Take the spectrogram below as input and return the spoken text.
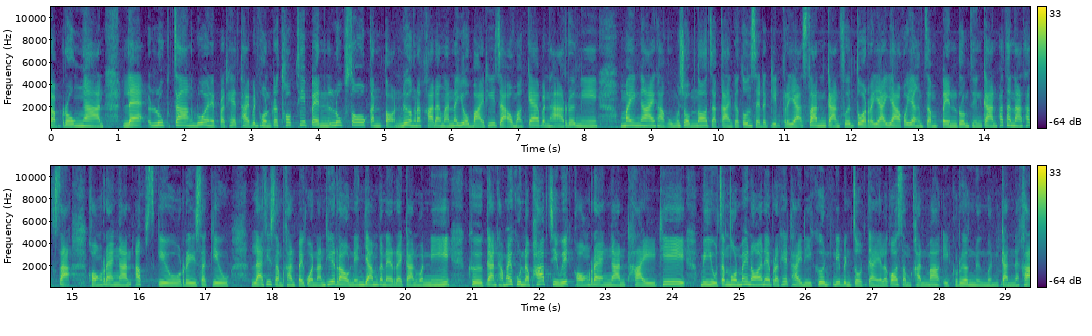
กับโรงงาน และลูกจ้างด้วยในประเทศไทยเป็นผลกระทบที่เป็นลูกโซ่กันต่อเนื่องนะคะ ดังนั้นนโยบายที่จะเอามาแก้ปัญหาเรื่องนี้ ไม่ง่ายค่ะคุณผู้ชมนอกจากการกระตุ้นเศรษฐกิจระยะสั้น การฟื้นตัวระยะยาวก็ยังจำเป็นรวมถึงการพัฒนาทักษะของแรงงาน up skill re skill และที่สำคัญไปกว่านั้นที่เราเน้นย้ำกันในรายการวันนี้ คือการทำให้คุณภาพชีวิตของแรงงานไทยที่มีอยู่จำนวนไม่น้อยในประเทศไทยดีขึ้น นี่เป็นโจทย์ใหญ่แล้วก็สำคัญมากอีกเรื่องหนึ่งเหมือนกันนะคะ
